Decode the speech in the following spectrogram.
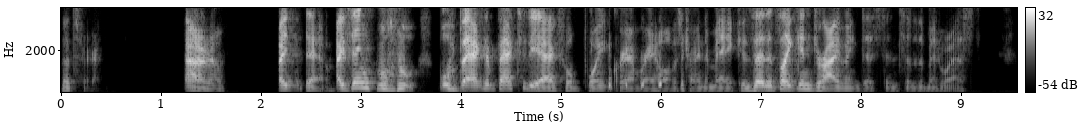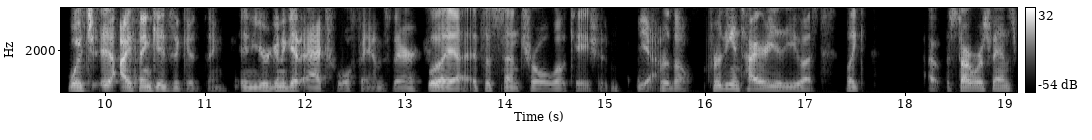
That's fair. I don't know. I Yeah. I think well, well back back to the actual point Graham Rahal was trying to make is that it's like in driving distance of the Midwest, which I- think is a good thing, and you're gonna get actual fans there. Well, yeah, it's a central location. Yeah, for the for the entirety of the US. Like uh, Star Wars fans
